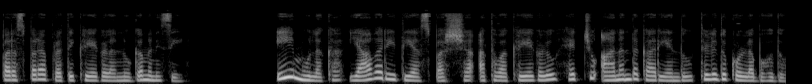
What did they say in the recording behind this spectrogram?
ಪರಸ್ಪರ ಪ್ರತಿಕ್ರಿಯೆಗಳನ್ನು ಗಮನಿಸಿ. ಈ ಮೂಲಕ ಯಾವ ರೀತಿಯ ಸ್ಪರ್ಶ ಅಥವಾ ಕ್ರಿಯೆಗಳು ಹೆಚ್ಚು ಆನಂದಕಾರಿ ಎಂದು ತಿಳಿದುಕೊಳ್ಳಬಹುದು.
